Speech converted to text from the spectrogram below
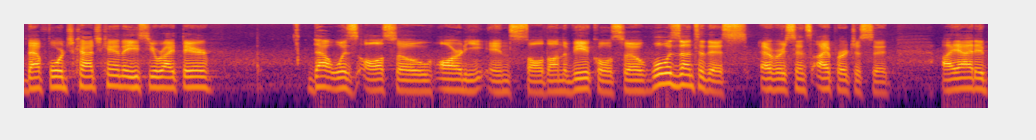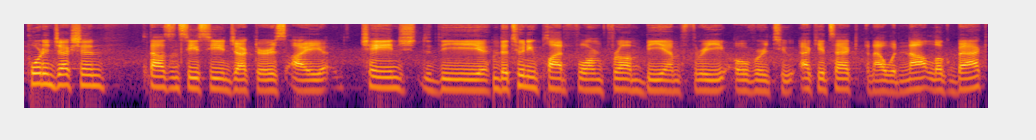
That forged catch can that you see right there, that was also already installed on the vehicle. So what was done to this ever since I purchased it? I added port injection, 1000cc injectors. I changed the, the tuning platform from BM3 over to EcuTek and I would not look back.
